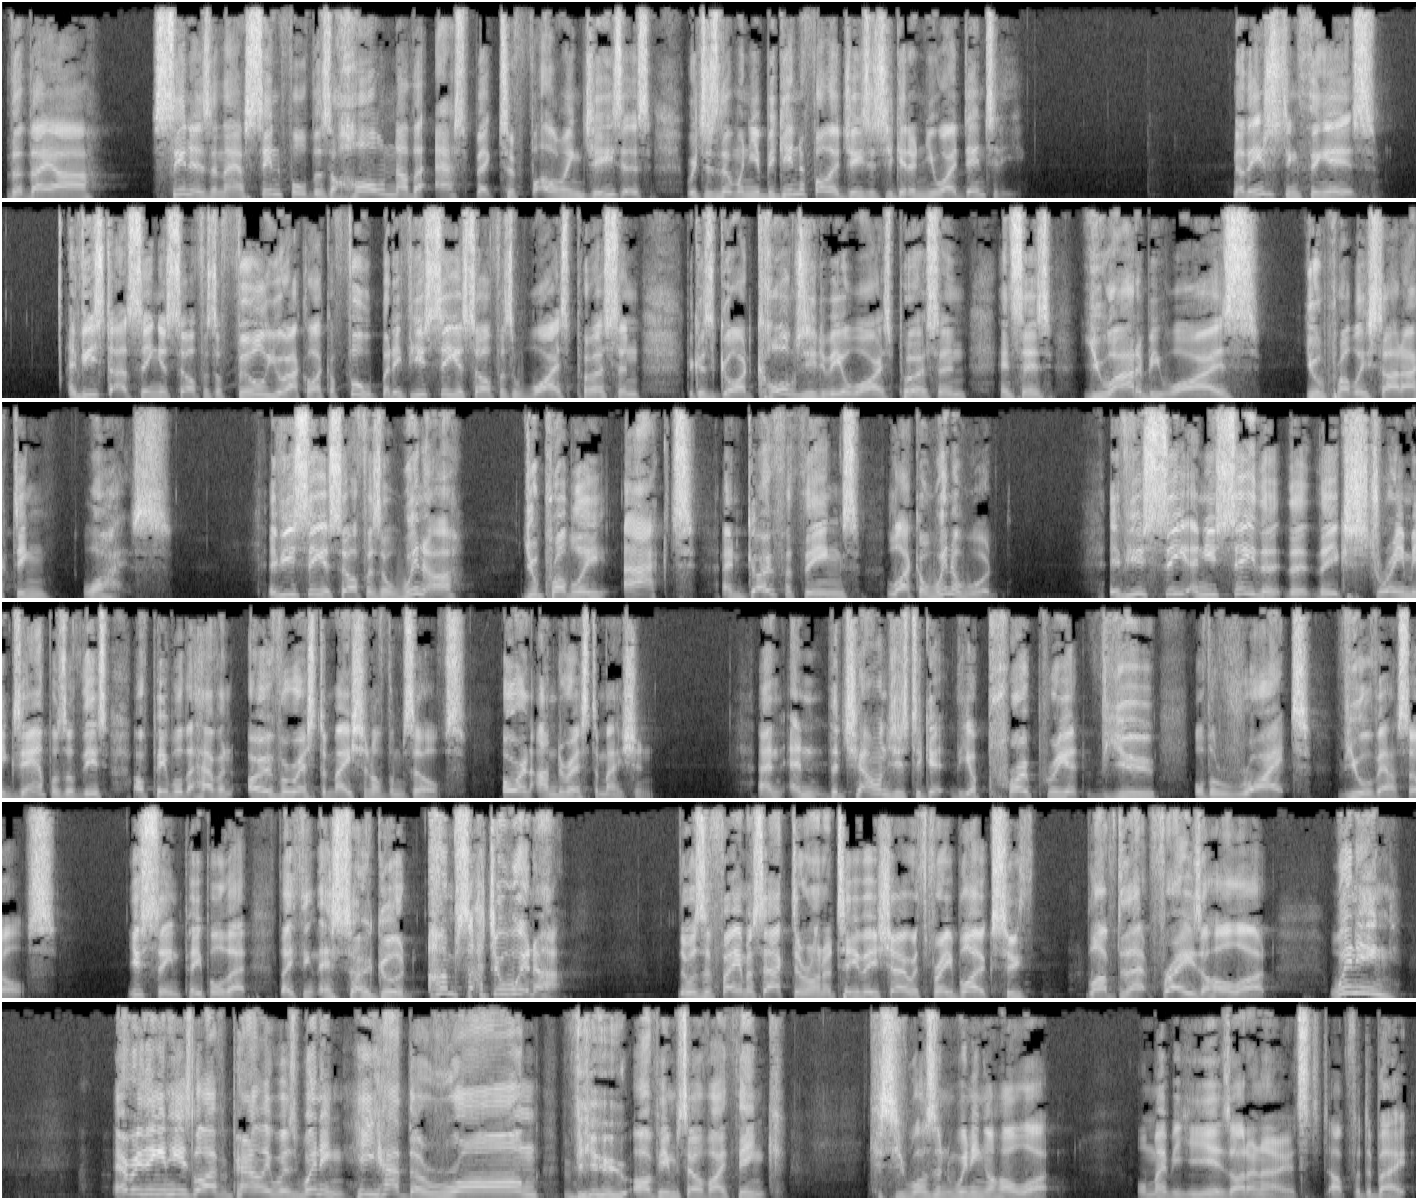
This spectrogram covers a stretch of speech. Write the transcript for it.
that they are sinners and they are sinful, there's a whole nother aspect to following Jesus, which is that when you begin to follow Jesus, you get a new identity. Now, the interesting thing is, if you start seeing yourself as a fool, you act like a fool. But if you see yourself as a wise person because God calls you to be a wise person and says you are to be wise, you'll probably start acting wise. If you see yourself as a winner, you'll probably act and go for things like a winner would. If you see, and you see the, the, the extreme examples of this, of people that have an overestimation of themselves or an underestimation. And, and the challenge is to get the appropriate view or the right view of ourselves. You've seen people that they think they're so good. I'm such a winner. There was a famous actor on a TV show with three blokes who loved that phrase a whole lot. Winning. Everything in his life apparently was winning. He had the wrong view of himself, I think, because he wasn't winning a whole lot. Or maybe he is. I don't know. It's up for debate.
